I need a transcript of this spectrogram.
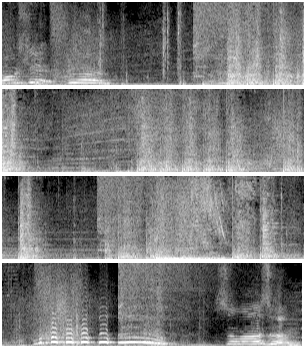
oh shit! Run! So awesome!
